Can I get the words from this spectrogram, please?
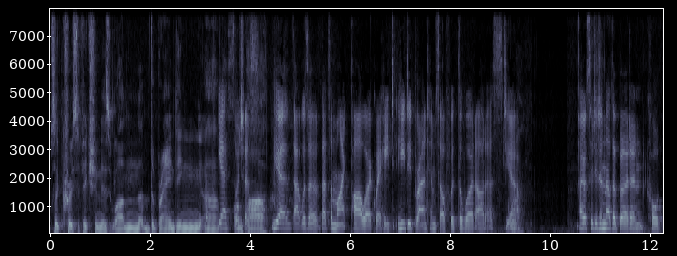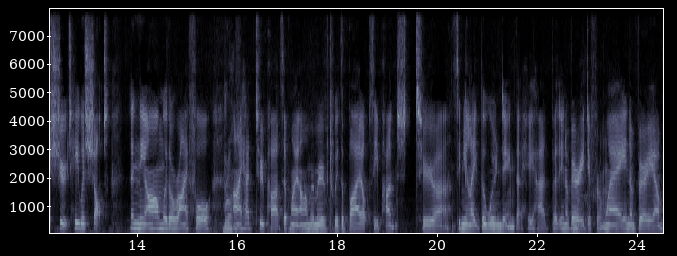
So crucifixion is one. The branding. Um, Yes, on which is Parr. yeah, that was a that's a Mike Parr work where he he did brand himself with the word artist. Yeah. Right. I also did another Burden called Shoot. He was shot in the arm with a rifle. Right. I had two parts of my arm removed with a biopsy punch to uh, simulate the wounding that he had, but in a very different way, in a very um,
